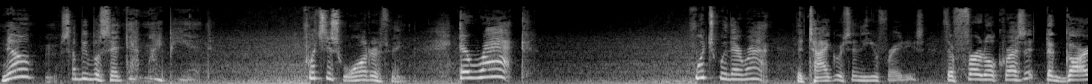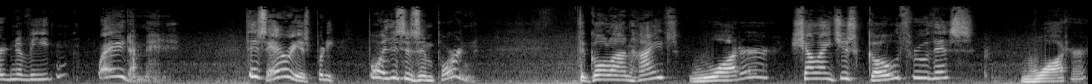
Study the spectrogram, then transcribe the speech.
No, some people said that might be it. What's this water thing? Iraq. What's with Iraq? The Tigris and the Euphrates? The Fertile Crescent? The Garden of Eden? Wait a minute. This area is pretty. Boy, this is important. The Golan Heights? Water? Shall I just go through this? Water?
